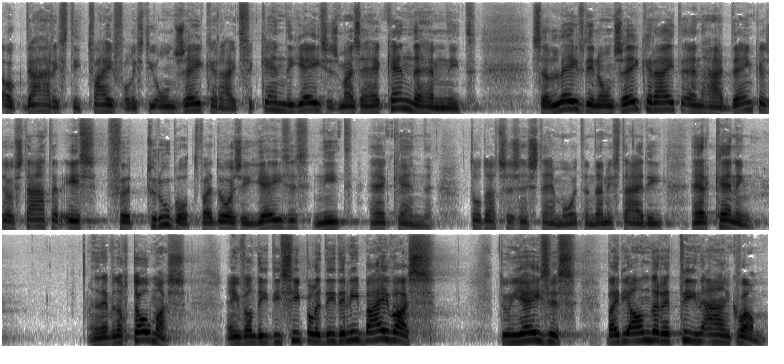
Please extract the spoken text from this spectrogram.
ook daar is die twijfel, is die onzekerheid. Ze kende Jezus, maar ze herkende hem niet. Ze leefde in onzekerheid en haar denken, zo staat er, is vertroebeld, waardoor ze Jezus niet herkende. Totdat ze zijn stem hoort en dan is daar die herkenning. En dan hebben we nog Thomas, een van die discipelen die er niet bij was. Toen Jezus bij die andere tien aankwam.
